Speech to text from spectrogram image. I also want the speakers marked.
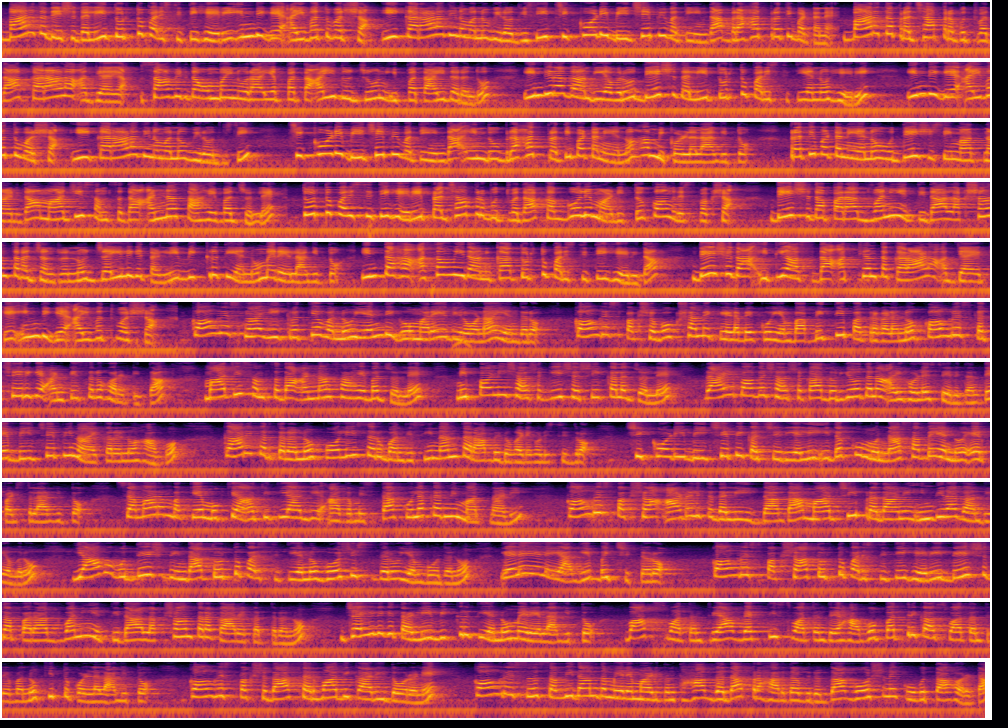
Speaker 1: ಭಾರತ ದೇಶದಲ್ಲಿ ತುರ್ತು ಪರಿಸ್ಥಿತಿ ಹೇರಿ ಇಂದಿಗೆ ಐವತ್ತು ವರ್ಷ. ಈ ಕರಾಳ ದಿನವನ್ನು ವಿರೋಧಿಸಿ ಚಿಕ್ಕೋಡಿ ಬಿಜೆಪಿ ವತಿಯಿಂದ ಬೃಹತ್ ಪ್ರತಿಭಟನೆ. ಭಾರತ ಪ್ರಜಾಪ್ರಭುತ್ವದ ಕರಾಳ ಅಧ್ಯಾಯ. ಸಾವಿರದ ಒಂಬೈನೂರ ಎಪ್ಪತ್ತ ಐದು ಜೂನ್ ಇಪ್ಪತ್ತೈದರಂದು ಇಂದಿರಾ ಗಾಂಧಿಯವರು ದೇಶದಲ್ಲಿ ತುರ್ತು ಪರಿಸ್ಥಿತಿಯನ್ನು ಹೇರಿ ಇಂದಿಗೆ ಐವತ್ತು ವರ್ಷ. ಈ ಕರಾಳ ದಿನವನ್ನು ವಿರೋಧಿಸಿ ಚಿಕ್ಕೋಡಿ ಬಿಜೆಪಿ ವತಿಯಿಂದ ಇಂದು ಬೃಹತ್ ಪ್ರತಿಭಟನೆಯನ್ನು ಹಮ್ಮಿಕೊಳ್ಳಲಾಗಿತ್ತು. ಪ್ರತಿಭಟನೆಯನ್ನು ಉದ್ದೇಶಿಸಿ ಮಾತನಾಡಿದ ಮಾಜಿ ಸಂಸದ ಅಣ್ಣಾ ಸಾಹೇಬ ಜೊಲ್ಲೆ, ತುರ್ತು ಪರಿಸ್ಥಿತಿ ಹೇರಿ ಪ್ರಜಾಪ್ರಭುತ್ವದ ಕಗ್ಗೋಲೆ ಮಾಡಿತ್ತು ಕಾಂಗ್ರೆಸ್ ಪಕ್ಷ. ದೇಶದ ಪರ ಧ್ವನಿ ಎತ್ತಿದ ಲಕ್ಷಾಂತರ ಜನರನ್ನು ಜೈಲಿಗೆ ತಳ್ಳಿ ವಿಕೃತಿಯನ್ನು ಮೆರೆಯಲಾಗಿತ್ತು. ಇಂತಹ ಅಸಂವಿಧಾನಿಕ ತುರ್ತು ಪರಿಸ್ಥಿತಿ ಹೇರಿದ ದೇಶದ ಇತಿಹಾಸದ ಅತ್ಯಂತ ಕರಾಳ ಅಧ್ಯಾಯಕ್ಕೆ ಇಂದಿಗೆ ಐವತ್ತು ವರ್ಷ. ಕಾಂಗ್ರೆಸ್ನ ಈ ಕೃತ್ಯವನ್ನು ಎಂದಿಗೂ ಮರೆಯದಿರೋಣ ಎಂದರು. ಕಾಂಗ್ರೆಸ್ ಪಕ್ಷವು ಕ್ಷಮೆ ಕೇಳಬೇಕು ಎಂಬ ಭಿತ್ತಿ ಪತ್ರಗಳನ್ನು ಕಾಂಗ್ರೆಸ್ ಕಚೇರಿಗೆ ಅಂಟಿಸಲು ಹೊರಟಿದ್ದ ಮಾಜಿ ಸಂಸದ ಅಣ್ಣಾ ಸಾಹೇಬ ಜೊಲ್ಲೆ, ನಿಪ್ಪಾಣಿ ಶಾಸಕಿ ಶಶಿಕಲಾ ಜೊಲ್ಲೆ, ರಾಯಭಾಗ ಶಾಸಕ ದುರ್ಯೋಧನ ಐಹೊಳೆ ಸೇರಿದಂತೆ ಬಿಜೆಪಿ ನಾಯಕರನ್ನು ಹಾಗೂ ಕಾರ್ಯಕರ್ತರನ್ನು ಪೊಲೀಸರು ಬಂಧಿಸಿ ನಂತರ ಬಿಡುಗಡೆಗೊಳಿಸಿದ್ರು. ಚಿಕ್ಕೋಡಿ ಬಿಜೆಪಿ ಕಚೇರಿಯಲ್ಲಿ ಇದಕ್ಕೂ ಮುನ್ನ ಸಭೆಯನ್ನು ಏರ್ಪಡಿಸಲಾಗಿತ್ತು. ಸಮಾರಂಭಕ್ಕೆ ಮುಖ್ಯ ಅತಿಥಿಯಾಗಿ ಆಗಮಿಸಿದ ಕುಲಕರ್ಣಿ ಮಾತನಾಡಿ ಕಾಂಗ್ರೆಸ್ ಪಕ್ಷ ಆಡಳಿತದಲ್ಲಿ ಇದ್ದಾಗ ಮಾಜಿ ಪ್ರಧಾನಿ ಇಂದಿರಾ ಗಾಂಧಿಯವರು ಯಾವ ಉದ್ದೇಶದಿಂದ ತುರ್ತು ಪರಿಸ್ಥಿತಿಯನ್ನು ಘೋಷಿಸಿದರು ಎಂಬುದನ್ನು ಎಳೆ ಎಳೆಯಾಗಿ ಬಿಚ್ಚಿಟ್ಟರು. ಕಾಂಗ್ರೆಸ್ ಪಕ್ಷ ತುರ್ತು ಪರಿಸ್ಥಿತಿ ಹೇರಿ ದೇಶದ ಪರ ಧ್ವನಿ ಎತ್ತಿದ ಲಕ್ಷಾಂತರ ಕಾರ್ಯಕರ್ತರನ್ನು ಜೈಲಿಗೆ ತಳ್ಳಿ ವಿಕೃತಿಯನ್ನು ಮೆರೆಯಲಾಗಿತ್ತು. ವಾಕ್ ಸ್ವಾತಂತ್ರ್ಯ, ವ್ಯಕ್ತಿ ಸ್ವಾತಂತ್ರ್ಯ ಹಾಗೂ ಪತ್ರಿಕಾ ಸ್ವಾತಂತ್ರ್ಯವನ್ನು ಕಿತ್ತುಕೊಳ್ಳಲಾಗಿತ್ತು. ಕಾಂಗ್ರೆಸ್ ಪಕ್ಷದ ಸರ್ವಾಧಿಕಾರಿ ಧೋರಣೆ ಕಾಂಗ್ರೆಸ್ ಸಂವಿಧಾನದ ಮೇಲೆ ಮಾಡಿದಂತಹ ಗದಾ ಪ್ರಹಾರದ ವಿರುದ್ಧ ಘೋಷಣೆ ಕೂಗುತ್ತಾ ಹೊರಟ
